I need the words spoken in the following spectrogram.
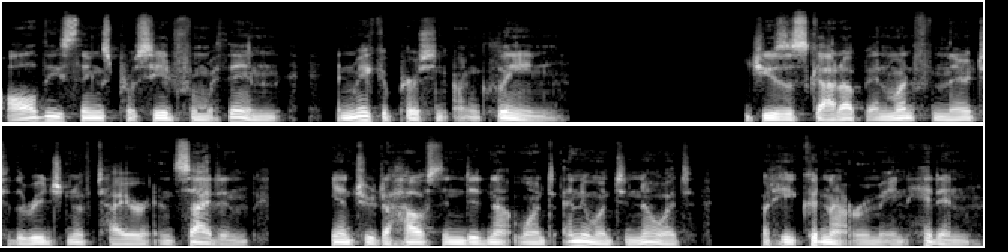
All these things proceed from within and make a person unclean. Jesus got up and went from there to the region of Tyre and Sidon. He entered a house and did not want anyone to know it, but he could not remain hidden.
